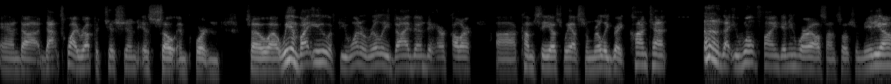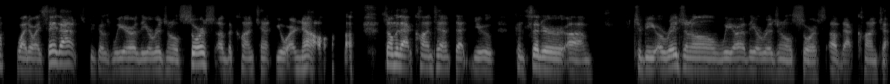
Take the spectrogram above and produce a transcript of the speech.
And uh, that's why repetition is so important. So uh, we invite you, if you want to really dive into hair color, uh, come see us. We have some really great content that you won't find anywhere else on social media. Why do I say that? It's because we are the original source of the content you are now. some of that content that you consider um, to be original, we are the original source of that content.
